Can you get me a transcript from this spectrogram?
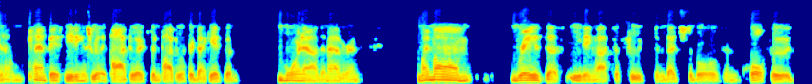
you know, plant based eating is really popular. It's been popular for decades, but more now than ever. And my mom raised us eating lots of fruits and vegetables and whole foods.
